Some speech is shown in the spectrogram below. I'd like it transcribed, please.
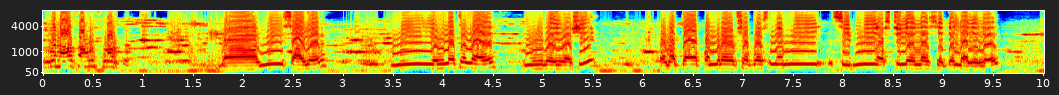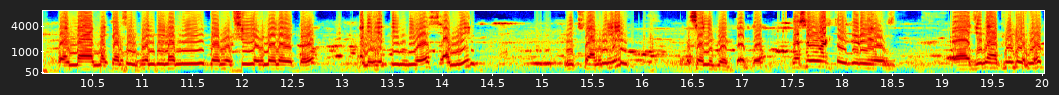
तुझं नाव सांगू सुरुवात कर. मी सागर मी येवल्याचाच आहे मूळ रहिवाशी पण आता पंधरा वर्षापासून मी सिडनी ऑस्ट्रेलियाला सेटल झालेलो आहे. पण मकर संक्रांतीला मी दरवर्षी येवल्याला येतो. आणि हे तीन दिवस आम्ही विथ फॅमिली सेलिब्रेट करतो. कसं वाटतं इकडे? अजून आठवणी येतात.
